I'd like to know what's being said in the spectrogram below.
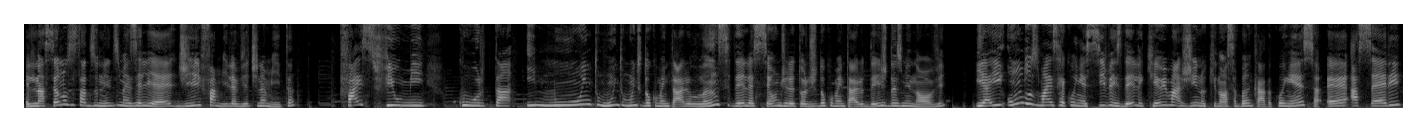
Ele nasceu nos Estados Unidos, mas ele é de família vietnamita. Faz filme, curta e muito, muito, muito documentário. O lance dele é ser um diretor de documentário desde 2009. E aí, um dos mais reconhecíveis dele, que eu imagino que nossa bancada conheça, é a série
